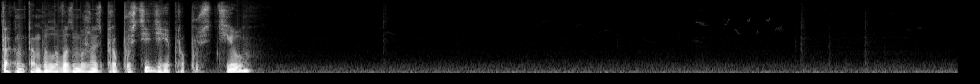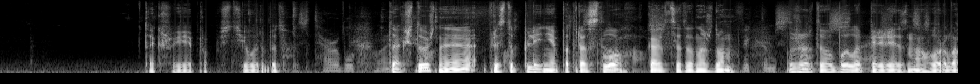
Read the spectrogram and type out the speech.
Так, ну там была возможность пропустить, я и пропустил. Так что я и пропустил, ребят. Так, чудовищное преступление потрясло. Кажется, это наш дом. У жертвы было перерезано горло.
